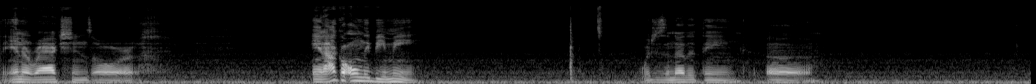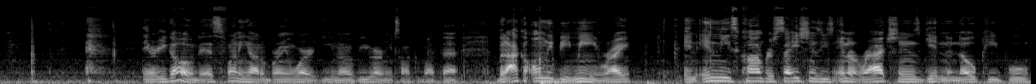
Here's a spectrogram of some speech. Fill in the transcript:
the interactions are and I can only be me. Which is another thing. Uh there you go. It's funny how the brain works, you know, if you heard me talk about that. But I can only be me, right? And in these conversations, these interactions, getting to know people,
